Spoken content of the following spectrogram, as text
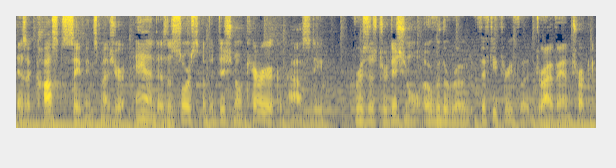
as a cost savings measure and as a source of additional carrier capacity versus traditional over the road 53 foot dry van trucking.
